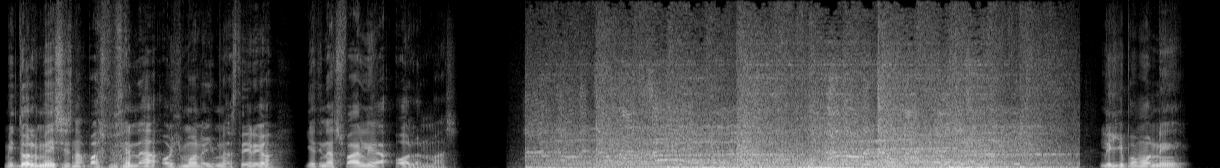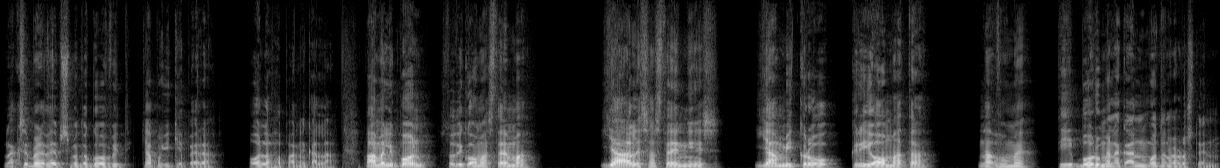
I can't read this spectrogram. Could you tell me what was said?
μην τολμήσεις να πας πουθενά, όχι μόνο γυμναστήριο, για την ασφάλεια όλων μας. Λίγη υπομονή, να ξεμπερδέψεις με τον COVID και από εκεί και πέρα όλα θα πάνε καλά. Πάμε λοιπόν στο δικό μας θέμα για άλλες ασθένειες, για μικροκριώματα, να δούμε τι μπορούμε να κάνουμε όταν αρρωσταίνουμε.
